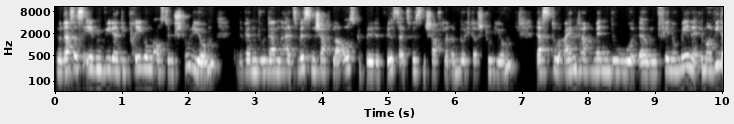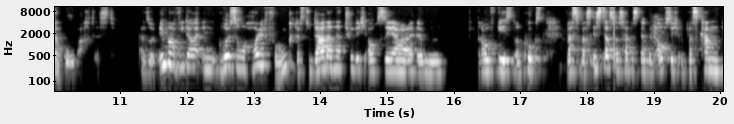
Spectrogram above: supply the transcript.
Nur das ist eben wieder die Prägung aus dem Studium, wenn du dann als Wissenschaftler ausgebildet wirst, als Wissenschaftlerin durch das Studium, dass du einfach, wenn du ähm, Phänomene immer wieder beobachtest, also immer wieder in größere Häufung, dass du da dann natürlich auch sehr ähm, drauf gehst und guckst, was, was ist das, was hat es damit auf sich und was kann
